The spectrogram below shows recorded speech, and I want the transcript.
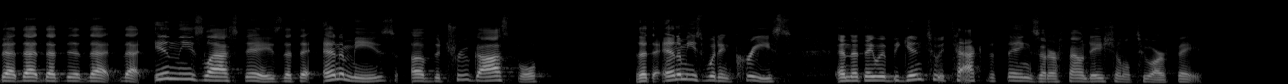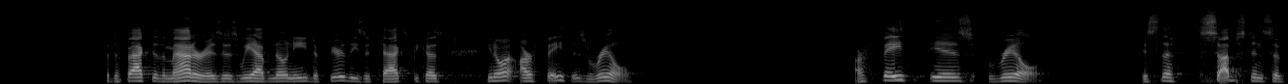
that, that, that, that, that, that in these last days, that the enemies of the true gospel, that the enemies would increase and that they would begin to attack the things that are foundational to our faith. But the fact of the matter is, is we have no need to fear these attacks because, you know what? Our faith is real. Our faith is real. It's the substance of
